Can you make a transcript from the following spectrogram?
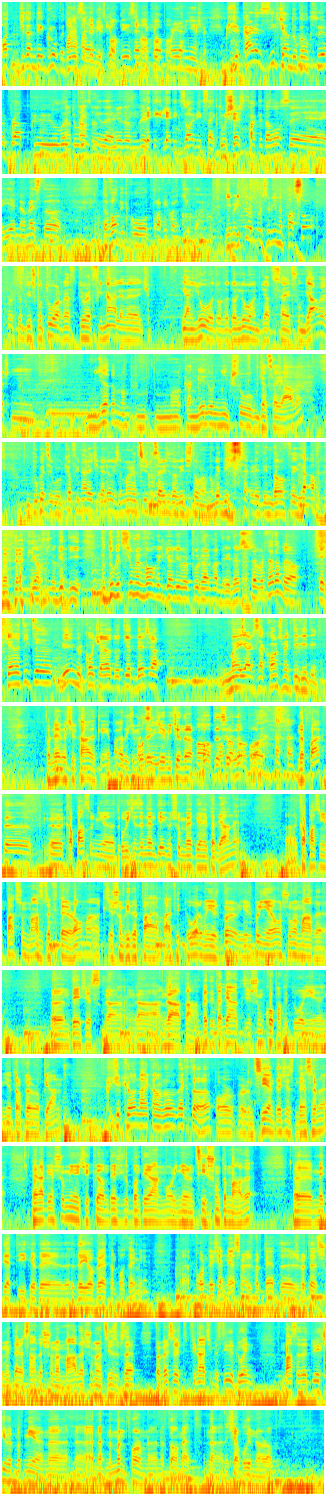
Pat gjithandej grupe deri sa erdhi kjo, deri sa erdhi kjo prera e njëshme. Kështu që ka rrezik që janë duke u kthyer prap ky lloj turizmi dhe le t'i le t'i gëzojmë kësaj. Ktu shesh fakti dallon se janë në mes të të vendit ku trafikojnë gjithë. Jemi rikthyer përsëri në Paso për të diskutuar rreth këtyre finaleve që janë luajtur dhe do luhen gjatë kësaj fundjave. Është një megjithatë më, më, më ka ngelur një kështu gjatë kësaj jave. Më duket sikur kjo finale që kaloi ishte më e rëndësishme se ajo që do vij të shtunën. Nuk e di pse Redi ndodh këtë javë. Kjo nuk e di. Më duket shumë e vogël kjo Liverpool Real Madrid. Është e vërtetë apo jo? Ke ke edhe ti këtë ndjenjë ndërkohë që ajo duhet të jetë ndeshja më e jashtëzakonshme këtij viti. Po neve shqiptarët kemi pak atë që mendojmë se jemi qendra po, po, po, po, po. Në fakt ka pasur një duke qenë se ne ndjekim shumë median italiane, ka pasur një pak shumë, ngaqë, pse fitoi Roma, Kishte shumë vite pa pa e fituar, më i është bër, i është bër një jehonë shumë e madhe ndeshjes nga nga nga ata. Vetë italianët kishin shumë kohë pa fituar një një trofe europian. Kjo që kjo na e kanë dhënë dhe këtë, por rëndësia e ndeshjes së nesërme, ne na vjen shumë mirë që kjo ndeshje që u bë në Tiranë mori një rëndësi shumë të madhe, mediatike dhe dhe jo vetëm po themi, por ndeshja e nesërme është vërtet është vërtet shumë interesante, shumë e madhe, shumë e rëndësishme sepse përveç se është finalja e Champions League luhen mbase edhe dy ekipet më të mira në në në në më në formë në në këtë moment në në qarkullim në Europë.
